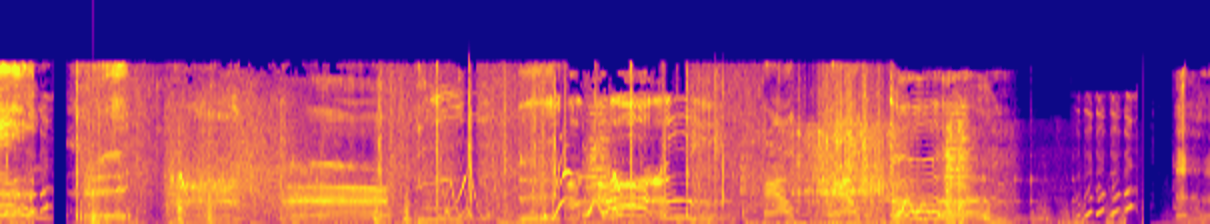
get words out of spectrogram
will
